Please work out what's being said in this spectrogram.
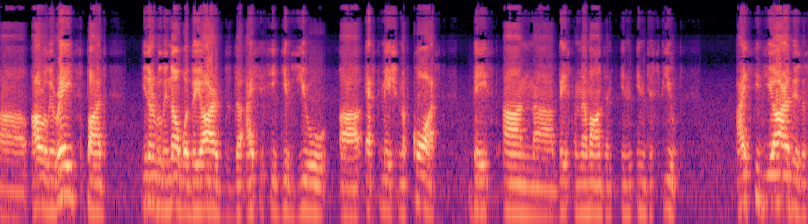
hourly rates, but you don't really know what they are. The ICC gives you uh, estimation of cost based on uh, based on the amount in, in, in dispute. ICDR, there's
